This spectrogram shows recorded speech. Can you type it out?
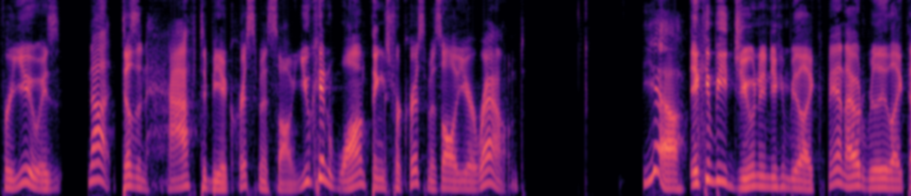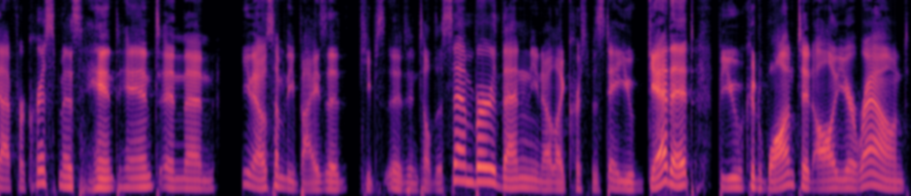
for You" is not doesn't have to be a Christmas song. You can want things for Christmas all year round. Yeah, It can be June, and you can be like, "Man, I would really like that for Christmas." Hint, hint, and then you know somebody buys it, keeps it until December. Then you know, like Christmas Day, you get it, but you could want it all year round.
